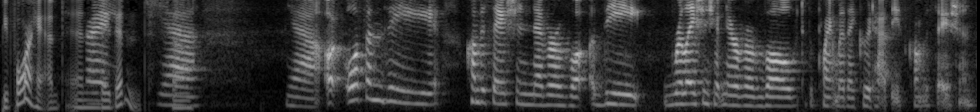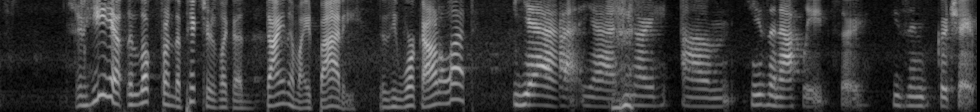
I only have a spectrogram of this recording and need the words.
beforehand, and they didn't. so- Yeah. Yeah. Often the conversation never evol- the relationship never evolved to the point where they could have these conversations. And he it looked from the pictures like a dynamite body. Does he work out a lot? Yeah, yeah. You know, um, he's an athlete, so he's in good shape.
